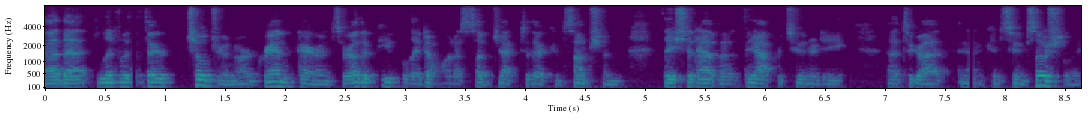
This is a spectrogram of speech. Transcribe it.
uh, that live with their children or grandparents or other people they don't want to subject to their consumption. They should have a, the opportunity uh, to go out and consume socially.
